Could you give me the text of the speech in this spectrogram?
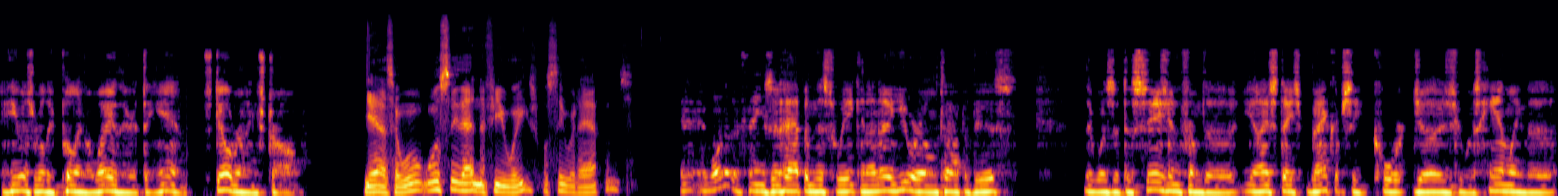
He was really pulling away there at the end, still running strong. Yeah, so we'll we'll see that in a few weeks. We'll see what happens. And one of the things that happened this week, and I know you were on top of this, there was a decision from the United States Bankruptcy Court judge who was handling the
